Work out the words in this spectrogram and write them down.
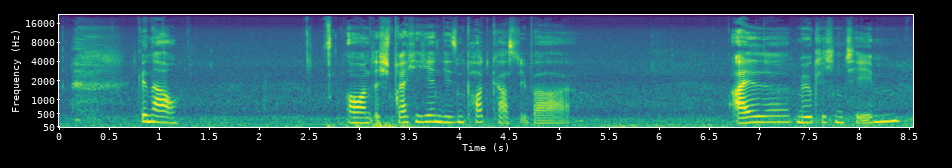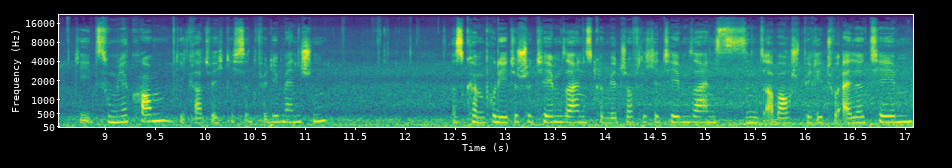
genau. Und ich spreche hier in diesem Podcast über alle möglichen Themen, die zu mir kommen, die gerade wichtig sind für die Menschen. Es können politische Themen sein, es können wirtschaftliche Themen sein, es sind aber auch spirituelle Themen.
